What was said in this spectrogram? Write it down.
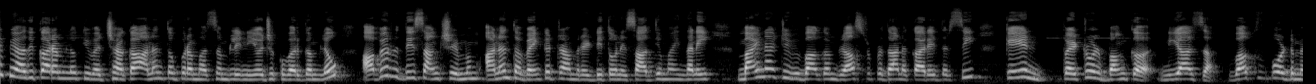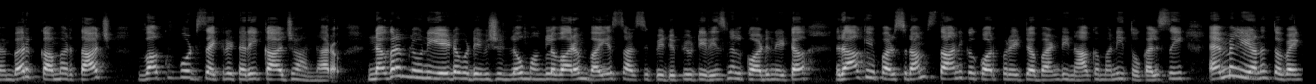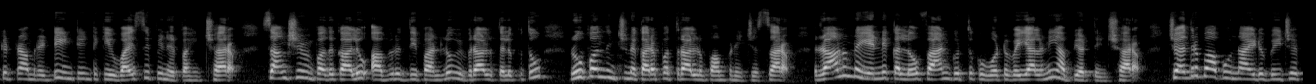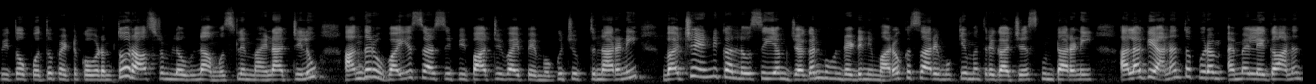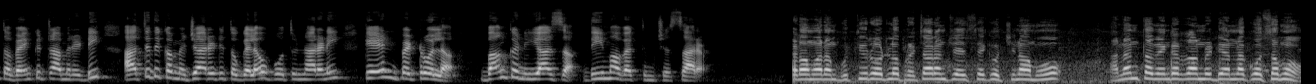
YCP అధికారంలోకి వచ్చాక Anantapuram assembly నియోజకవర్గంలో అభివృద్ధి సంక్షేమం అనంత వెంకట్రామరెడ్డితోనే సాధ్యమైందని మైనార్టీ విభాగం రాష్ట్ర ప్రధాన కార్యదర్శి KN petrol bunk Niyaz Waqf board member Qamar Taj Waqf board secretary Khaja అన్నారు. నగరంలోని ఏడవ డివిజన్లో మంగళవారం YSRCP deputy regional coordinator Rage Parasuram స్థానిక కార్పొరేటర్ బండి నాగమణితో కలిసి ఎమ్మెల్యే అనంత వెంకట్రామరెడ్డి ఇంటింటికి వైసీపీ నిర్వహించారు. సంక్షేమ పథకాలు అభివృద్ధి పనులు వివరాలు తెలుపుతూ రూపొందించిన కరపత్రాలను పంపిణీ చేశారు. రానున్న ఎన్నికల్లో ఫ్యాన్ గుర్తుకు ఓటు వేయాలని అభ్యర్థించారు. చంద్రబాబు నాయుడు బీజేపీతో పొత్తు పెట్టుకోవడంతో రాష్ట్రంలో ఉన్న ముస్లిం మైనార్టీలు అందరూ వైఎస్ఆర్సీపీ పార్టీ వైపే మొగ్గు చూపుతున్నారని వచ్చే ఎన్నికల్లో సీఎం జగన్మోహన్ రెడ్డిని మరొకసారి ముఖ్యమంత్రిగా చేసుకుంటారని అలాగే అనంతపురం ఎమ్మెల్యేగా అనంత వెంకటరామరెడ్డి అత్యధిక మెజారిటీతో గెలవబోతున్నారని కేఎన్ పెట్రోల్ బంక్ నియాజ్ ధీమా వ్యక్తం చేశారు. ఇక్కడ మనం గుత్తి రోడ్లో ప్రచారం చేసేకి వచ్చినాము. అనంత వెంకటరామరెడ్డి అన్న కోసము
